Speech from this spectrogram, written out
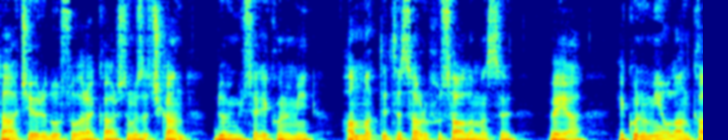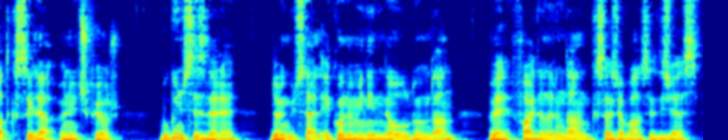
daha çevre dostu olarak karşımıza çıkan döngüsel ekonomi, ham madde tasarrufu sağlaması veya ekonomiye olan katkısıyla öne çıkıyor. Bugün sizlere döngüsel ekonominin ne olduğundan ve faydalarından kısaca bahsedeceğiz.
